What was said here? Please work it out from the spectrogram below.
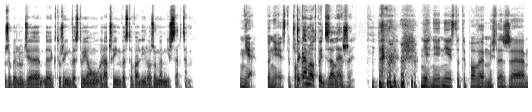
żeby ludzie, e, którzy inwestują, raczej inwestowali rozumem niż sercem? Nie, to nie jest typowe. Czekałem na odpowiedź zależy. nie, nie, nie jest to typowe. Myślę, że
